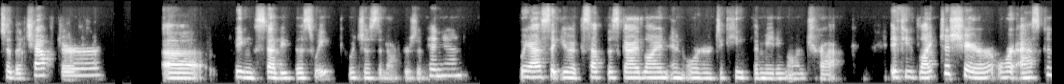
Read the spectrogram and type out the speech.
to the chapter uh, being studied this week, which is the doctor's opinion. We ask that you accept this guideline in order to keep the meeting on track. If you'd like to share or ask a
